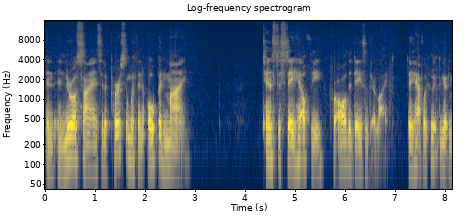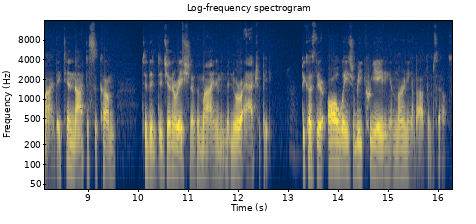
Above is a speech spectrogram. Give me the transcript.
in, in neuroscience that a person with an open mind tends to stay healthy for all the days of their life they have a good, good mind. They tend not to succumb to the degeneration of the mind and neuroatrophy because they're always recreating and learning about themselves.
